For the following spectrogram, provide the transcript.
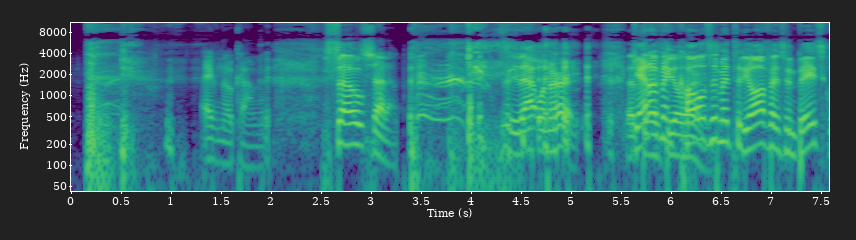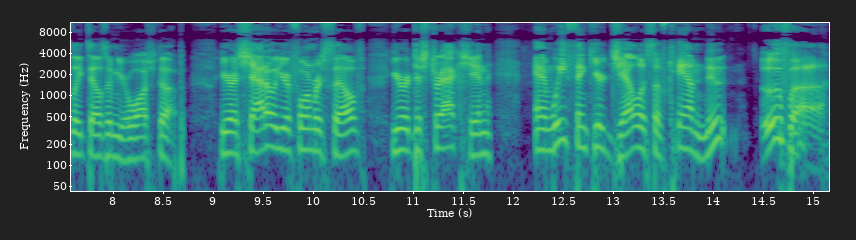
I have no comment. So Shut up. See, that one hurt. That didn't Gettleman feel calls earned. him into the office and basically tells him you're washed up. You're a shadow of your former self. You're a distraction, and we think you're jealous of Cam Newton. Oofa.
